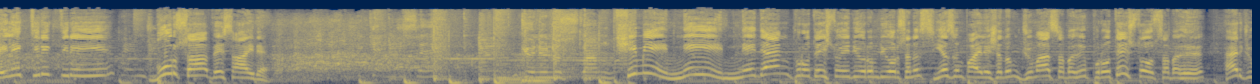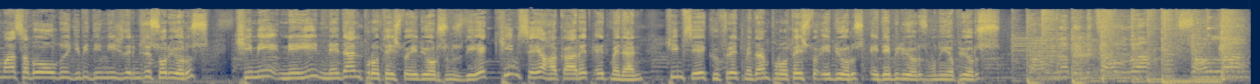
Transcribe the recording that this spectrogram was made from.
elektrik direği, Bursa vesaire. Gönül ıslanmış Kimi, neyi, neden protesto ediyorum diyorsanız yazın paylaşalım. Cuma sabahı protesto sabahı. Her cuma sabahı olduğu gibi dinleyicilerimize soruyoruz. Kimi, neyi, neden protesto ediyorsunuz diye. Kimseye hakaret etmeden, kimseye küfretmeden protesto ediyoruz, edebiliyoruz, bunu yapıyoruz. Tavla beni tavla Salla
